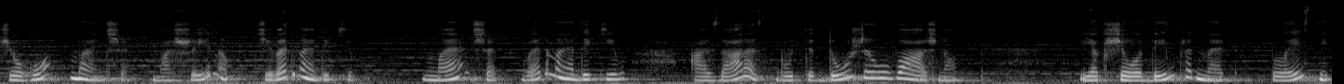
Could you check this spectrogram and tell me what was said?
Чого менше машинок чи ведмедиків? Менше ведмедиків. А зараз будьте дуже уважно. Якщо один предмет плесніть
